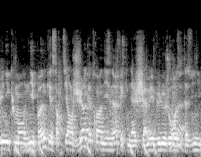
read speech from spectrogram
uniquement nippone, qui est sortie en juin 99 et qui n'a jamais vu le jour aux états unis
